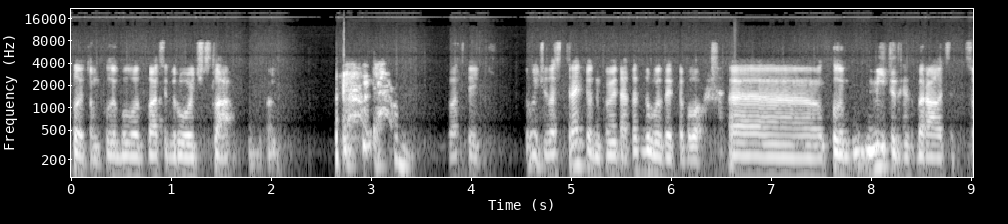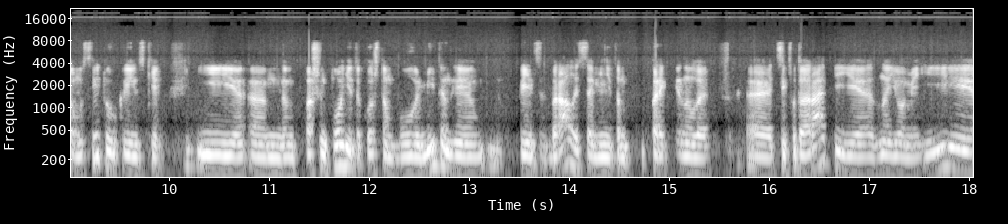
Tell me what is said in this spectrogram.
коли там, коли було 22 числа. 22 чи 23, не пам'ятаю, 22 здається було, е, коли мітинги збиралися по всьому світу українські, і е, в Вашингтоні також там були мітинги, українці збиралися, мені там перекинули е, ці фотографії знайомі, і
